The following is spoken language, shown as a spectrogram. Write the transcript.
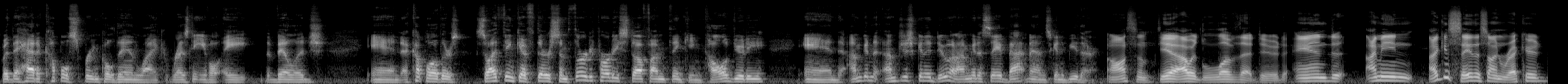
but they had a couple sprinkled in like Resident Evil 8, The Village, and a couple others. So I think if there's some third party stuff, I'm thinking Call of Duty, and I'm gonna I'm just gonna do it. I'm gonna say Batman's gonna be there. Awesome. Yeah, I would love that, dude. And I mean, I could say this on record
